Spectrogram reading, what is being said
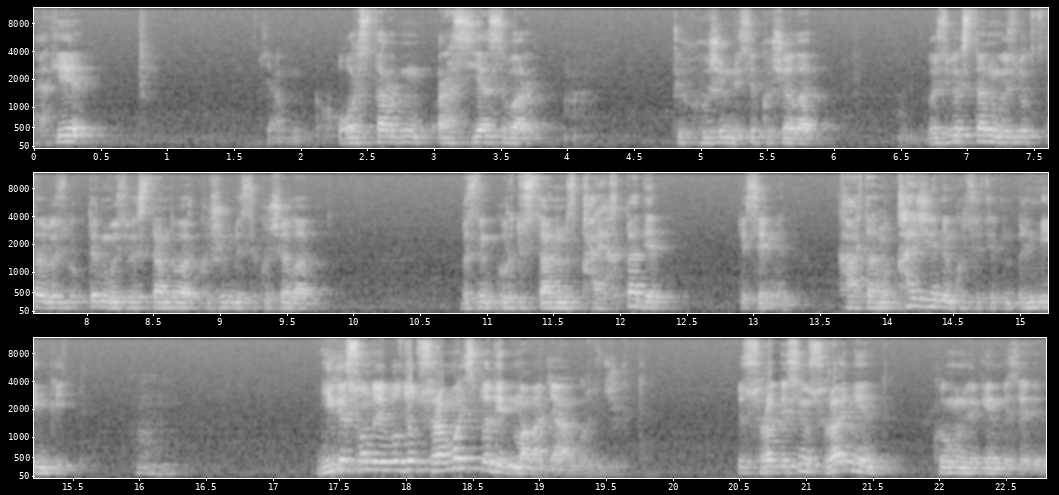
Әке орыстардың россиясы бар. Көшем десе көше алады. Өзбекстанның өзбекстан өзбектердің өзбекстаны бар көшем десе көше алады. Біздің күрдістанымыз қаяқта деп десе мен картаның қай жерінен көрсететінін білмеймін дейді. Неге сондай болды деп сұрамайсыз ба дейді маған жаңағы күрді жігіт. Е сұра десең сұрайын енді көңіліңе келмесе де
